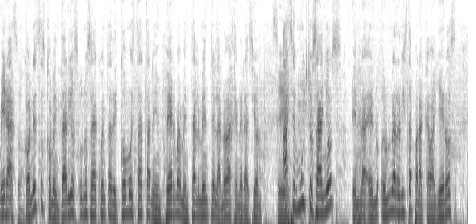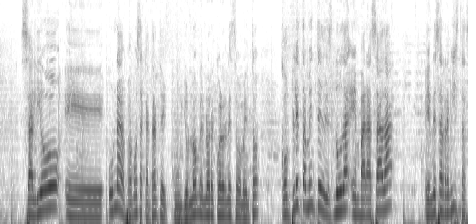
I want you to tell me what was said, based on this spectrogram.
Mira, pasó? con estos comentarios uno se da cuenta de cómo está tan enferma mentalmente la nueva generación. Sí. Hace muchos años, en, la- en- en una revista para caballeros, salió eh, una famosa cantante cuyo nombre no recuerdo en este momento, completamente desnuda, embarazada en esas revistas.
